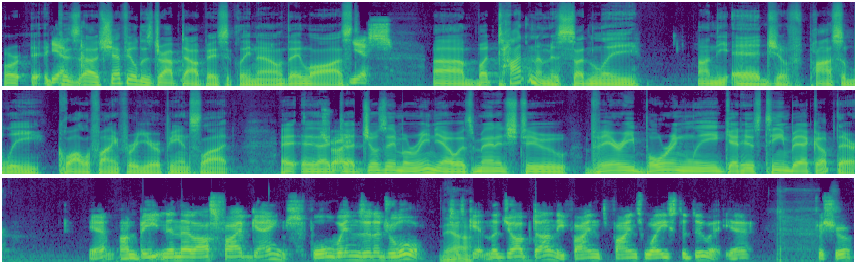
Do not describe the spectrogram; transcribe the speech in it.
or because uh, Sheffield has dropped out basically now. They lost. Yes. Uh, but Tottenham is suddenly on the edge of possibly qualifying for a European slot. Uh, uh, right. uh, Jose Mourinho has managed to very boringly get his team back up there. Yeah, unbeaten in their last five games, four wins and a draw. Yeah. Just getting the job done. He finds finds ways to do it. Yeah, for sure.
